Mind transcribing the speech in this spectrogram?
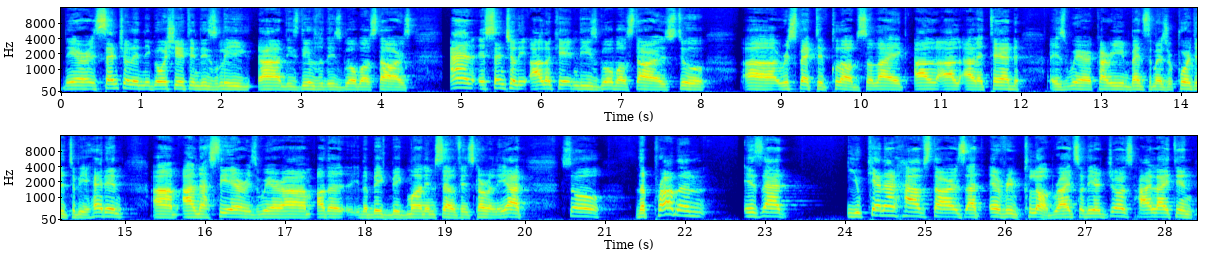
They are essentially negotiating these league um, these deals with these global stars, and essentially allocating these global stars to uh, respective clubs. So, like Al Al Al Ittihad is where Karim Benzema is reported to be heading. Um, Al Nassr is where um, other the big big man himself is currently at. So the problem is that you cannot have stars at every club, right? So they're just highlighting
